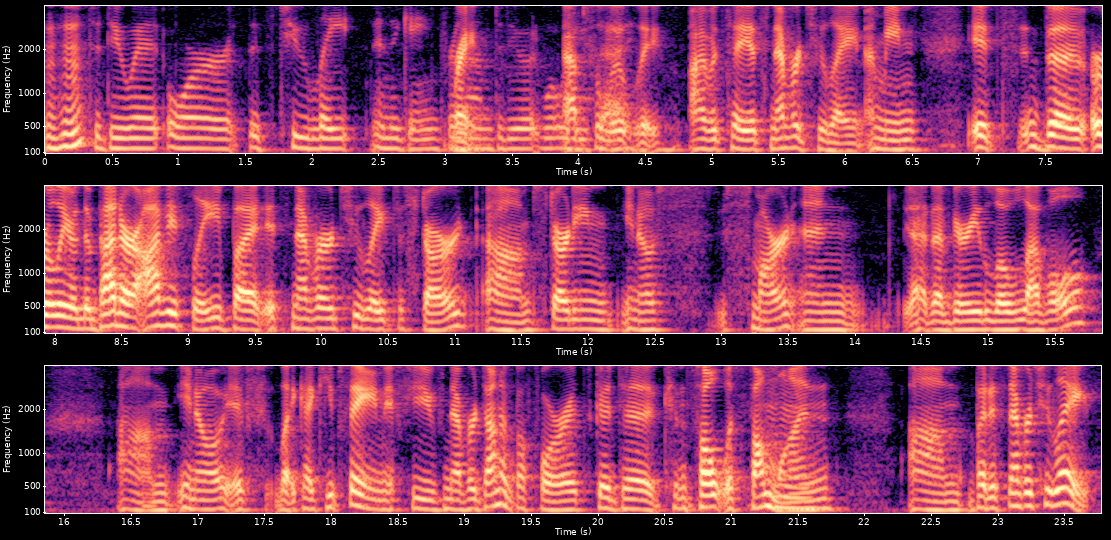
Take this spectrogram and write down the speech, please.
to do it, or it's too late in the game for Right. them to do it? What would? Absolutely. I would say it's never too late. I mean, it's the earlier the better, obviously, but it's never too late to start. Um, starting, you know, s- smart and at a very low level. Um, you know, if, like I keep saying, if you've never done it before, it's good to consult with someone, um, but it's never too late.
